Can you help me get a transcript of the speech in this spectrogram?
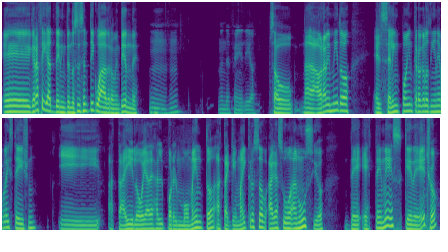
eh, gráficas de Nintendo 64, ¿me entiendes? En definitiva. So, nada, ahora mismito el selling point creo que lo tiene PlayStation. Y hasta ahí lo voy a dejar por el momento, hasta que Microsoft haga su anuncio de este mes, que de hecho,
